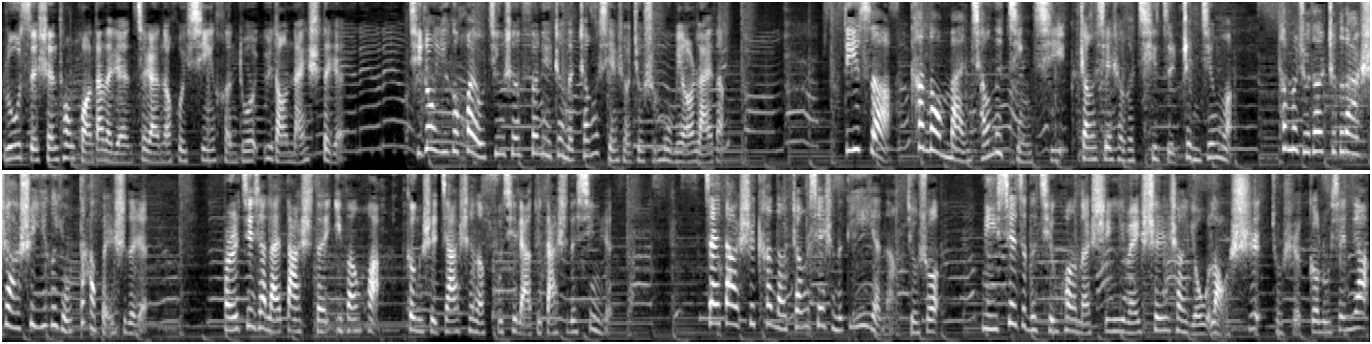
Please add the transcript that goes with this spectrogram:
如此神通广大的人，自然呢会吸引很多遇到难事的人。其中一个患有精神分裂症的张先生就是慕名而来的。第一次啊，看到满墙的锦旗，张先生和妻子震惊了。他们觉得这个大师啊是一个有大本事的人，而接下来大师的一番话更是加深了夫妻俩对大师的信任。在大师看到张先生的第一眼呢，就说：“你现在的情况呢，是因为身上有老师，就是各路仙家。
